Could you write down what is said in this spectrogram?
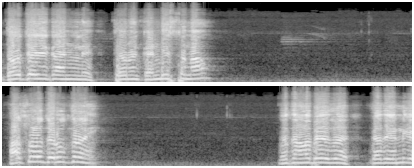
దౌర్జన్యకాండల్ని తీవ్రంగా ఖండిస్తున్నాం. రాష్ట్రంలో జరుగుతున్నాయి. గత నలభై ఐదు గత ఎన్నిక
